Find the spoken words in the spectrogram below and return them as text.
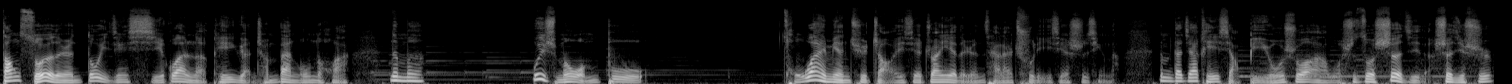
当所有的人都已经习惯了可以远程办公的话，那么为什么我们不从外面去找一些专业的人才来处理一些事情呢？那么大家可以想，比如说啊，我是做设计的设计师，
